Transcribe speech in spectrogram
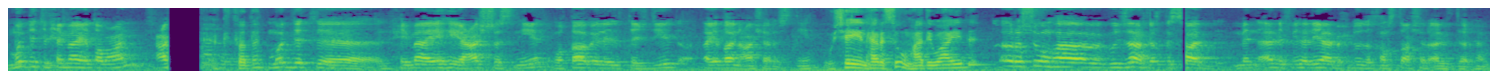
مدة الحماية طبعا تفضل. مدة آه، الحماية هي عشر سنين وقابلة للتجديد أيضا عشر سنين. وشيء لها رسوم هذه وايد. رسومها وزارة الاقتصاد من ألف إلى الياء بحدود 15 ألف درهم.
